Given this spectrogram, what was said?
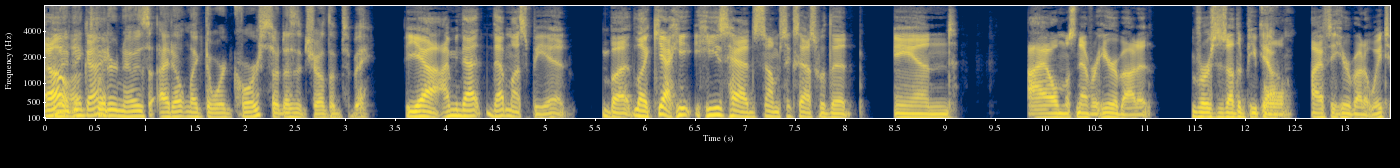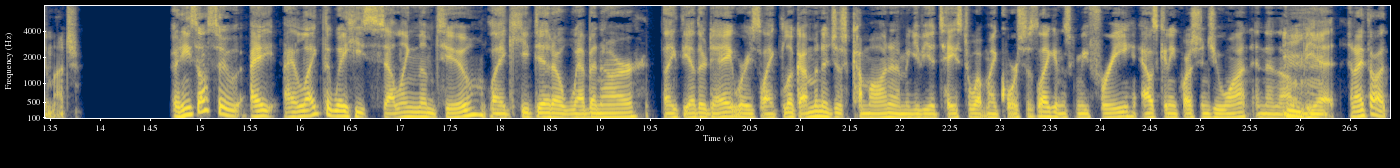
oh, I think okay. Twitter knows I don't like the word course, so it doesn't show them to me. Yeah, I mean that that must be it. But like, yeah, he he's had some success with it, and I almost never hear about it. Versus other people, Yeah. I have to hear about it way too much. And he's also, I, I like the way he's selling them too. Like he did a webinar like the other day where he's like, look, I'm going to just come on and I'm going to give you a taste of what my course is like and it's going to be free. Ask any questions you want. And then that'll be Mhm. it. And I thought,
